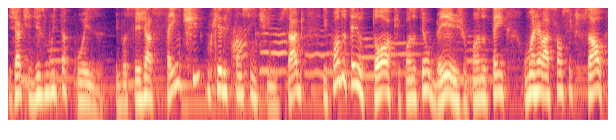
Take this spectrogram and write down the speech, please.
já te diz muita coisa. E você já sente o que eles estão sentindo, sabe? E quando tem o toque, quando tem o beijo, quando tem uma relação sexual,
